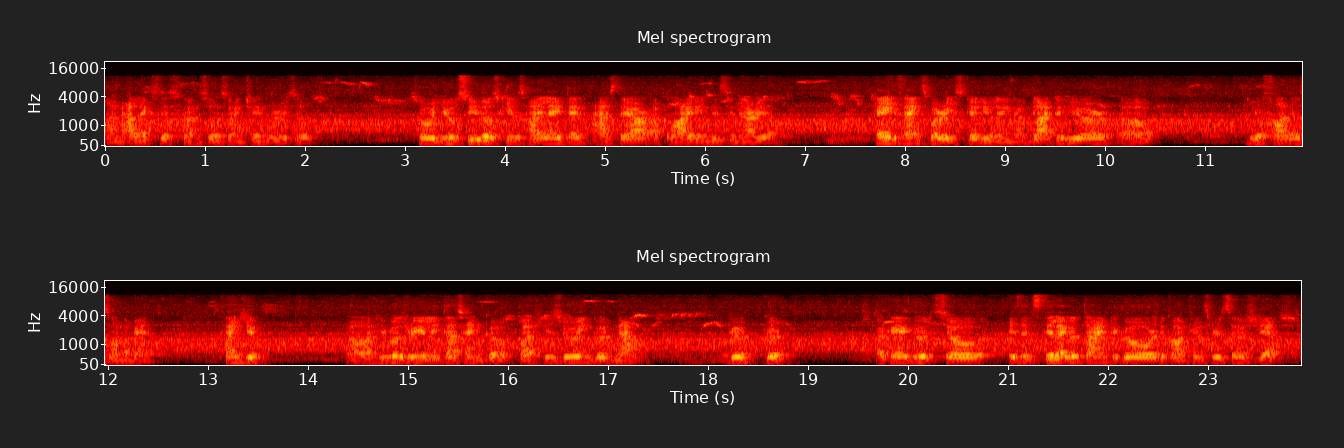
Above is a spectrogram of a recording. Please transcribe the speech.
on Alex's concerns and change the results. So you'll see those skills highlighted as they are applied in this scenario. Hey, thanks for rescheduling. I'm glad to hear uh, your father's on the mend. Thank you. Uh, he was really touch and go, but he's doing good now. Good, good. Okay, good. So is it still a good time to go over the conference research? Yes.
